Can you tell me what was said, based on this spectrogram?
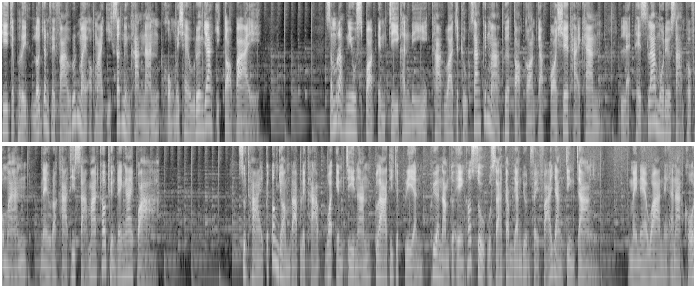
ที่จะผลิตรถยนต์ไฟฟ้ารุ่นใหม่ออกมาอีกสักหนึ่งคันนั้น คงไม่ใช่เรื่องยากอีกต่อไปสำหรับ New Sport MG คันนี้คาดว่าจะถูกสร้างขึ้นมาเพื่อต่อกรกับ Porsche Taycan และ Tesla Model 3 Performance ในราคาที่สามารถเข้าถึงได้ง่ายกว่า สุดท้ายก็ต้องยอมรับเลยครับว่า MG นั้นกล้าที่จะเปลี่ยน เพื่อนำตัวเองเข้าสู่อุตสาหกรรมยานยนต์ไฟฟ้าอย่างจริงจัง ไม่แน่ว่าในอนาคต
